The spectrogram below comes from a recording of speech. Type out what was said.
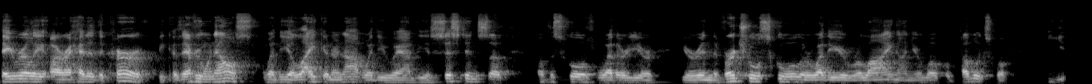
they really are ahead of the curve because everyone else, whether you like it or not, whether you have the assistance of, of the schools, whether you're, you're in the virtual school or whether you're relying on your local public school, you,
